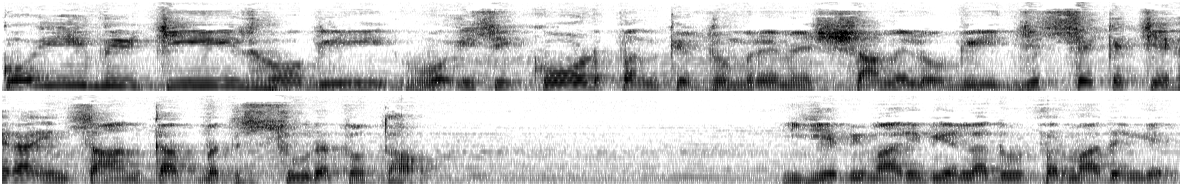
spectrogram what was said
कोई भी चीज़ होगी, वो इसी कोड़पन के जुमरे में शामिल होगी, जिससे कि चेहरा इंसान का बदसूरत होता हो। ये बीमारी भी अल्लाह दूर फरमा देंगे।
